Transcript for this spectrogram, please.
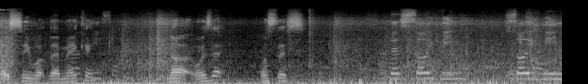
Let's see what they're making. No, was it? What's this? The soybean, soybean.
